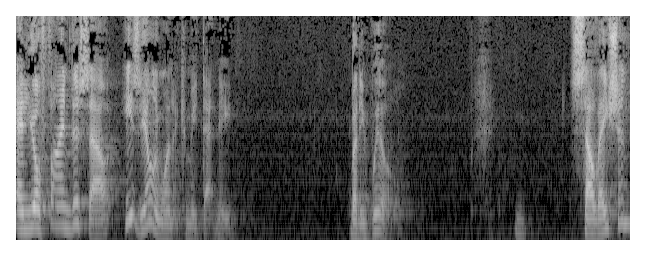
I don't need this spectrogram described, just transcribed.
and you'll find this out. He's the only one that can meet that need. But He will. Salvation,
